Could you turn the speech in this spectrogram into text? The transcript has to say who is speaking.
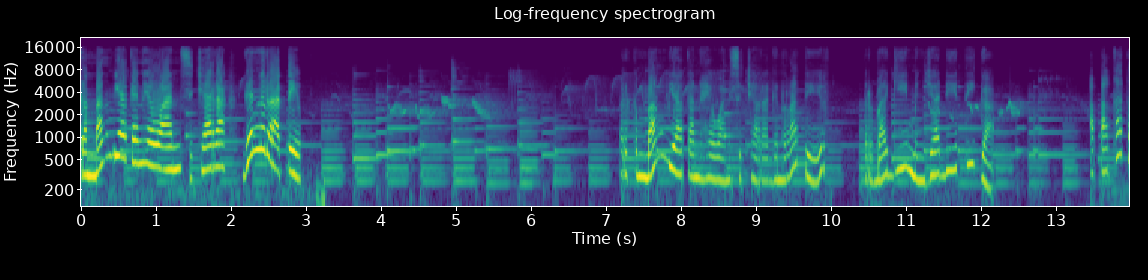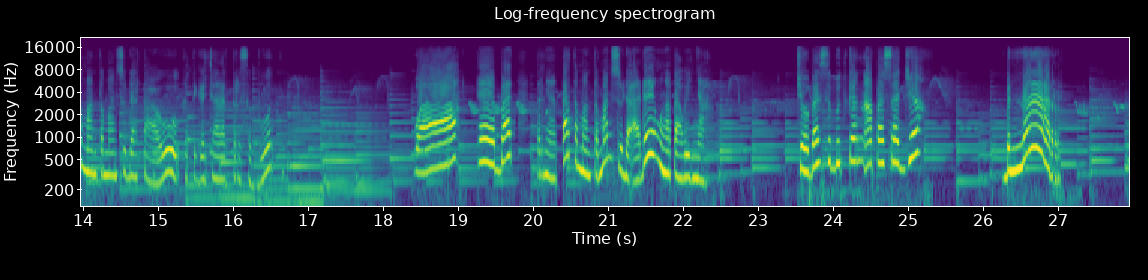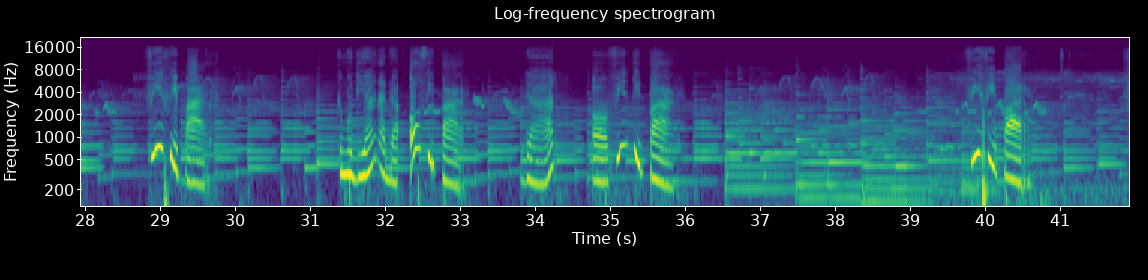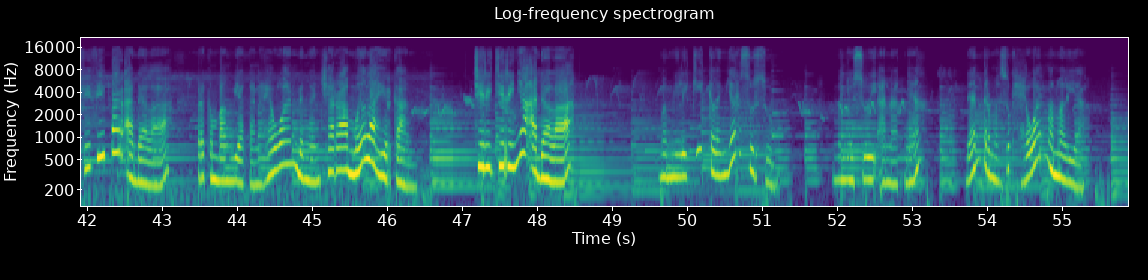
Speaker 1: Perkembangbiakan hewan secara generatif. Perkembangbiakan hewan secara generatif terbagi menjadi tiga. Apakah teman-teman sudah tahu ketiga cara tersebut? Wah, hebat! Ternyata teman-teman sudah ada yang mengetahuinya. Coba sebutkan apa saja? Benar! Vivipar. Kemudian ada ovipar dan ovipipar. Vivipar. Vivipar adalah perkembangbiakan hewan dengan cara melahirkan. Ciri-cirinya adalah memiliki kelenjar susu, menyusui anaknya, dan termasuk hewan mamalia.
